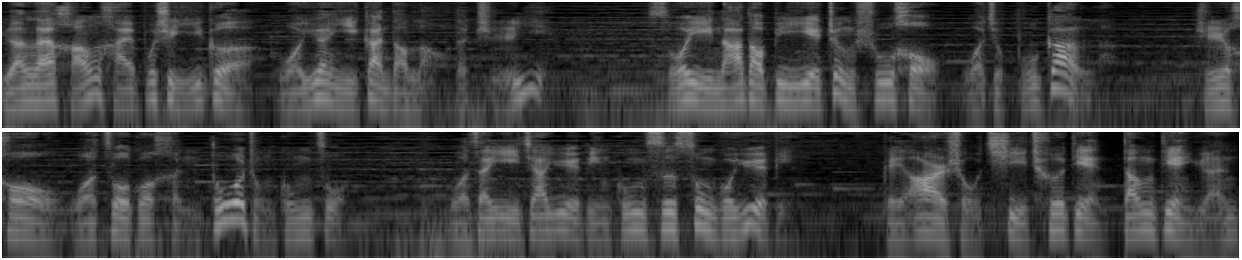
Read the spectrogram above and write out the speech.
原来航海不是一个我愿意干到老的职业，所以拿到毕业证书后我就不干了。之后我做过很多种工作，我在一家月饼公司送过月饼，给二手汽车店当店员，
